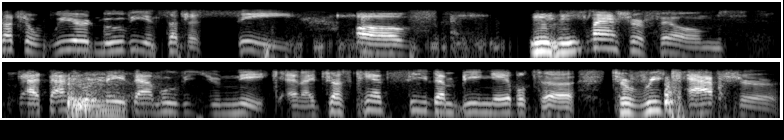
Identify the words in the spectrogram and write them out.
such a weird movie and such a sea of Mhm. slasher films that that's what made that movie unique and I just can't see them being able to to recapture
